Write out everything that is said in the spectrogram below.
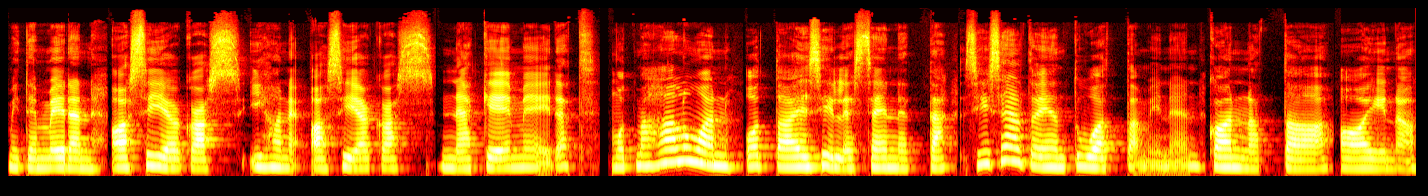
miten meidän asiakas, ihanne asiakas näkee meidät. Mutta mä haluan ottaa esille sen, että sisältöjen tuottaminen kannattaa aina.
